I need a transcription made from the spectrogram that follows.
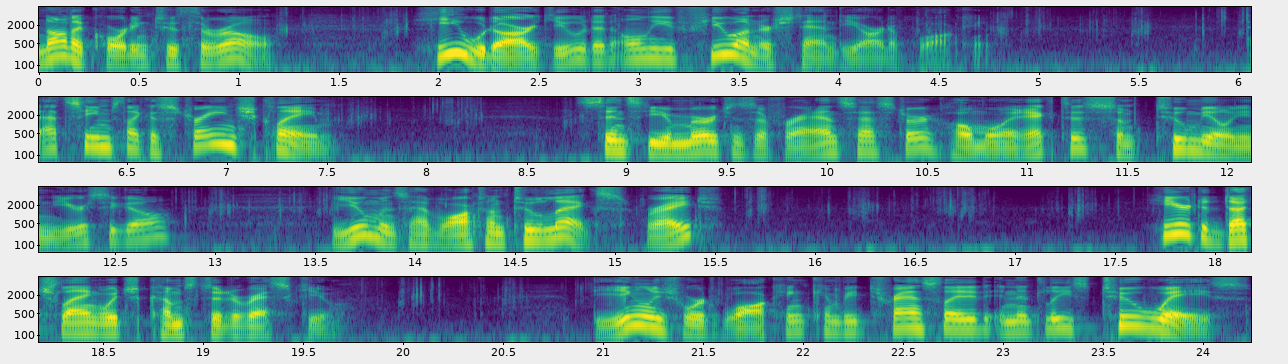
Not according to Thoreau. He would argue that only a few understand the art of walking. That seems like a strange claim. Since the emergence of our ancestor, Homo erectus, some 2 million years ago, humans have walked on two legs, right? Here the Dutch language comes to the rescue. The English word walking can be translated in at least two ways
